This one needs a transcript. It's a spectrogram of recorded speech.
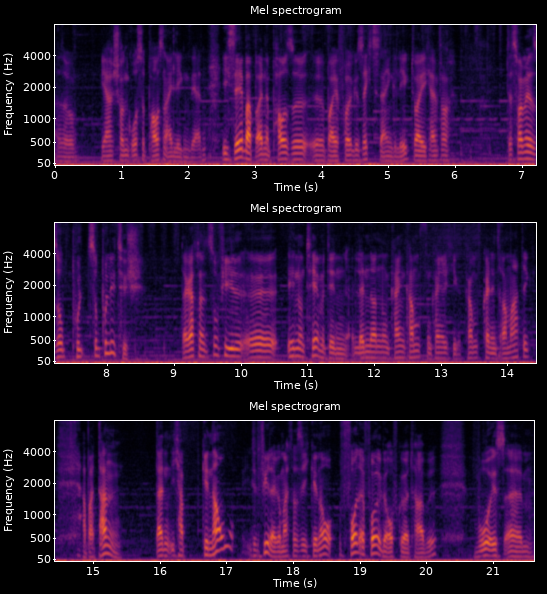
also ja, schon große Pausen einlegen werden. Ich selber habe eine Pause äh, bei Folge 16 eingelegt, weil ich einfach, das war mir so, pol so politisch. Da gab es halt so viel äh, hin und her mit den Ländern und keinen Kampf und kein richtiger Kampf, keine Dramatik. Aber dann, dann, ich habe genau den Fehler gemacht, dass ich genau vor der Folge aufgehört habe, wo es ähm,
